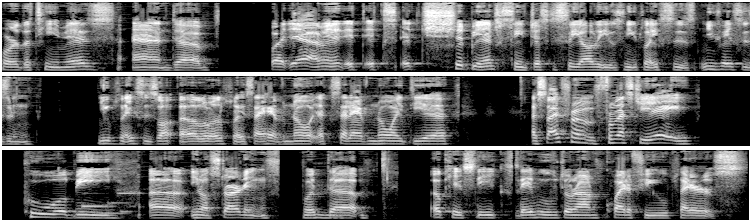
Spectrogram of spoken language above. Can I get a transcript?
where the team is. And uh, but yeah, I mean, it, it it's it should be interesting just to see all these new places, new faces, and new places all, all over the place. I have no, like I said, I have no idea. Aside from from SGA, who will be uh, you know starting with mm-hmm. uh, OKC? They moved around quite a few players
